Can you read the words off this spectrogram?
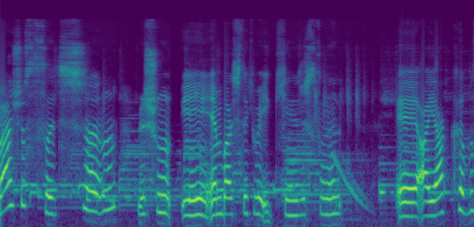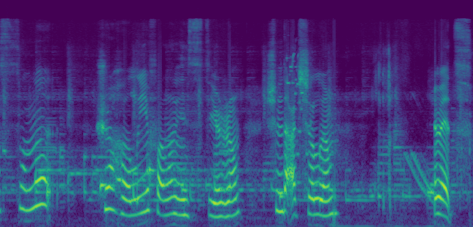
Ben şu saçın ve şu e, en baştaki ve ikincisinin e, ayakkabısını şu halıyı falan istiyorum. Şimdi açalım. Evet.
